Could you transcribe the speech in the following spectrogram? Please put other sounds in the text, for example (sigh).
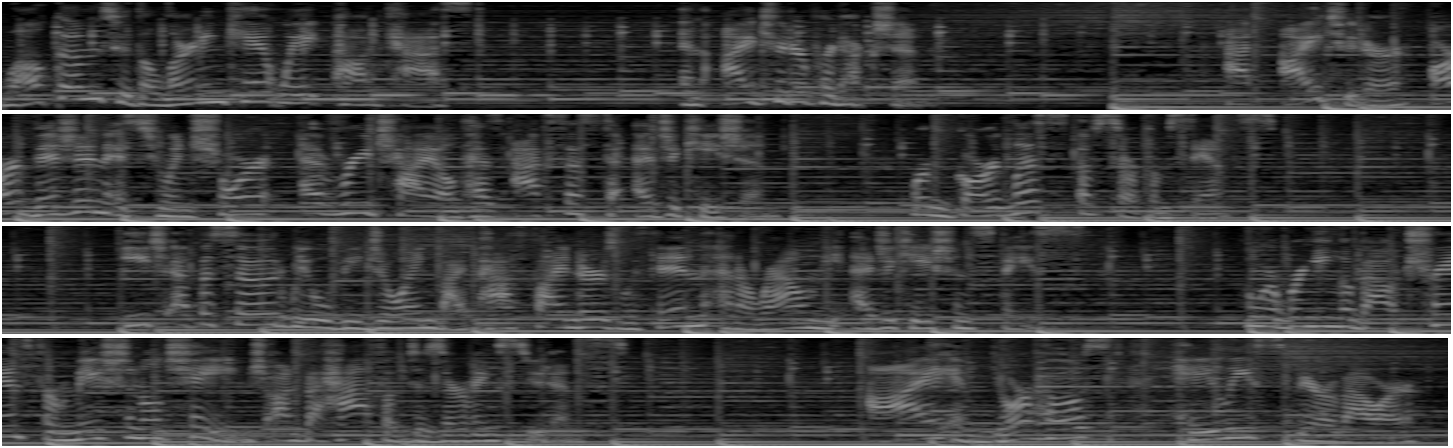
Welcome to the Learning Can't Wait podcast, an iTutor production. At iTutor, our vision is to ensure every child has access to education, regardless of circumstance. Each episode, we will be joined by Pathfinders within and around the education space who are bringing about transformational change on behalf of deserving students. I am your host, Haley Spirabauer.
